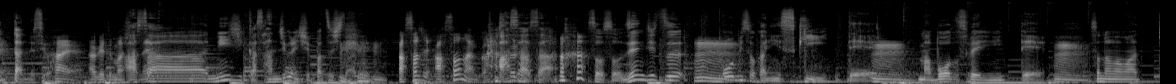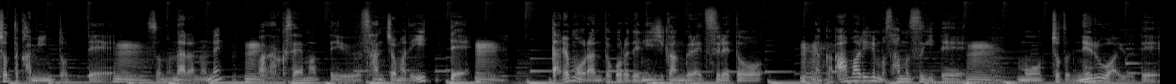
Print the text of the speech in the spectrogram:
行ったんですよ、はい。はいあげてましたね。朝2時か3時ぐらいに出発して 朝じゃ朝なんかな朝朝。そうそう。前日うん大晦日にスキー行って、うんまあ、ボード滑りに行ってうん。そのままちょっと仮眠取って、うん。その奈良のねうん。若草山っていう山頂まで行って、うん。誰もおらんところで2時間ぐらい連れとうん。なんかあまりにも寒すぎて、うん。もうちょっと寝るわ言うて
